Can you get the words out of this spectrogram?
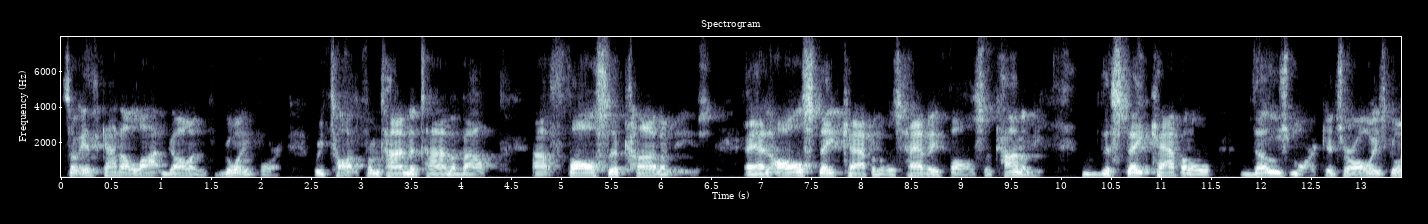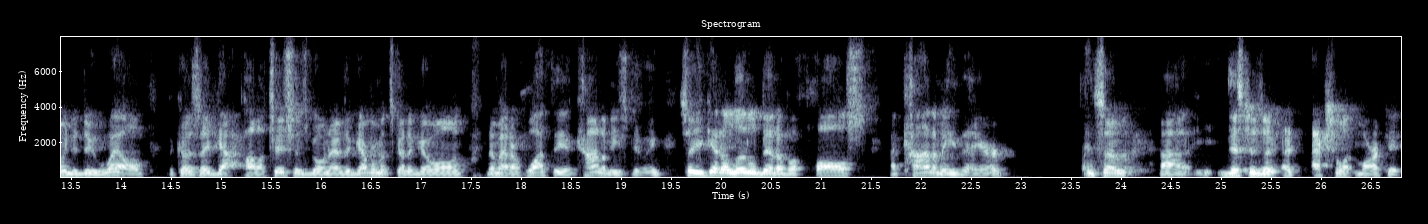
So it's got a lot going, going for it. We talk from time to time about uh, false economies and all state capitals have a false economy. The state capital, those markets are always going to do well because they've got politicians going there. The government's going to go on no matter what the economy's doing. So you get a little bit of a false economy there. And so uh, this is an excellent market.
